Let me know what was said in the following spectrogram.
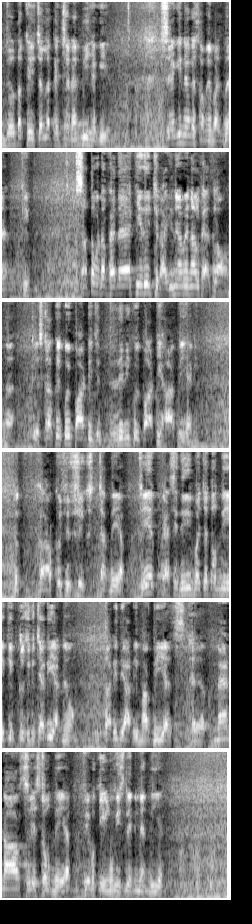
ਜਦੋਂ ਤੱਕ ਕੇਸ ਚੱਲਦਾ ਟੈਨਸ਼ਨ ਰਹਿੰਦੀ ਹੈਗੀ ਹੈ। ਸੈਕਿੰਡ ਹੈ ਕਿ ਸਮੇਂ ਬਚਦਾ ਹੈ ਕਿ ਸਭ ਤੋਂ ਵੱਡਾ ਫਾਇਦਾ ਹੈ ਕਿ ਇਹਦੇ ਵਿੱਚ ਰਾਜੀਨਾਮੇ ਨਾਲ ਫੈਸਲਾ ਹੁੰਦਾ ਹੈ। ਇਸ ਕਰਕੇ ਕੋਈ ਪਾਰਟੀ ਜਿੱਤਦੀ ਨਹੀਂ, ਕੋਈ ਪਾਰਟੀ ਹਾਰਦੀ ਹੈ ਨਹੀਂ। ਤੇ ਕਾਰ ਖੁਸ਼ੀ ਜਾਂਦੇ ਆ। ਫਿਰ ਪੈਸੇ ਦੀ ਬਚਤ ਹੁੰਦੀ ਹੈ ਕਿ ਤੁਸੀਂ ਕਚਹਿਰੀ ਆਉਂਦੇ ਹੋ, ਤੁਹਾਡੀ ਦਿਹਾੜੀ ਮਰਦੀ ਹੈ ਮੈਨ ਆਰਸ ਵੇਸਟ ਹੁੰਦੇ ਆ, ਫਿਰ ਵਕੀਲ ਨੂੰ ਫੀਸ ਦੇਣੀ ਪੈਂਦੀ ਹੈ।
